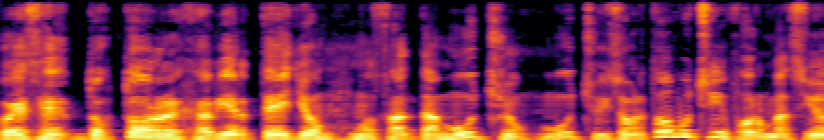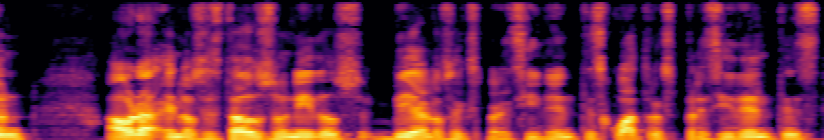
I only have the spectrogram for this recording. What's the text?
Pues, eh, doctor Javier Tello, nos falta mucho, mucho y sobre todo mucha información. Ahora, en los Estados Unidos, vi a los expresidentes, cuatro expresidentes,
